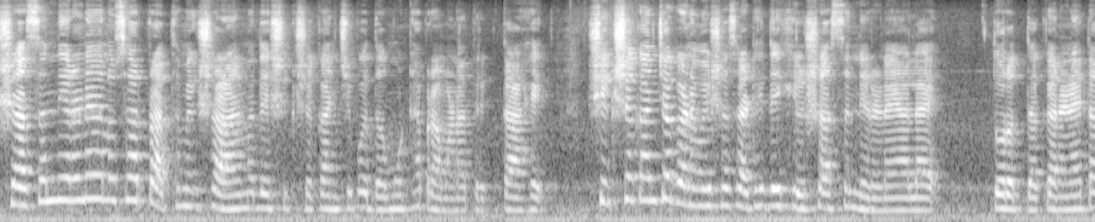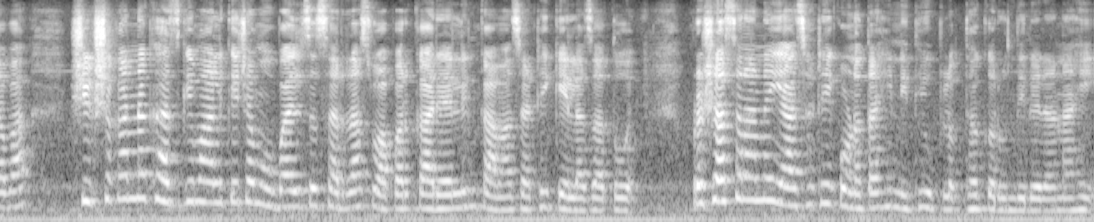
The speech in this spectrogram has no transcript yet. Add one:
शासन निर्णयानुसार प्राथमिक शाळांमध्ये शिक्षकांची पदं मोठ्या प्रमाणात रिक्त आहेत. शिक्षकांच्या गणवेशासाठी देखील शासन निर्णय आलाय तो रद्द करण्यात यावा शिक्षकांना खासगी मालकीच्या मोबाईलचा सर्रास वापर कार्यालयीन कामासाठी केला जातोय. प्रशासनाने यासाठी कोणताही निधी उपलब्ध करून दिलेला नाही.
